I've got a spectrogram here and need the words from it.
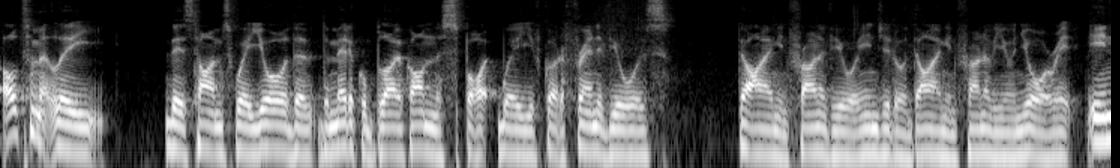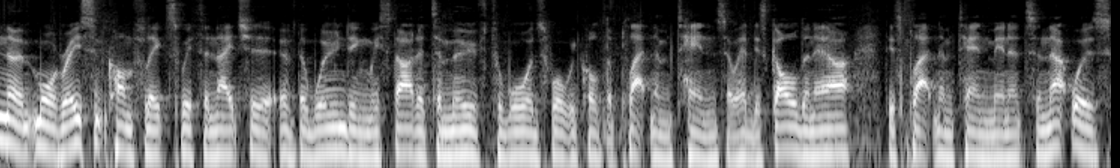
ultimately there's times where you're the, the medical bloke on the spot where you've got a friend of yours dying in front of you or injured or dying in front of you and you're it. In the more recent conflicts with the nature of the wounding, we started to move towards what we called the platinum 10. So we had this golden hour, this platinum 10 minutes, and that was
